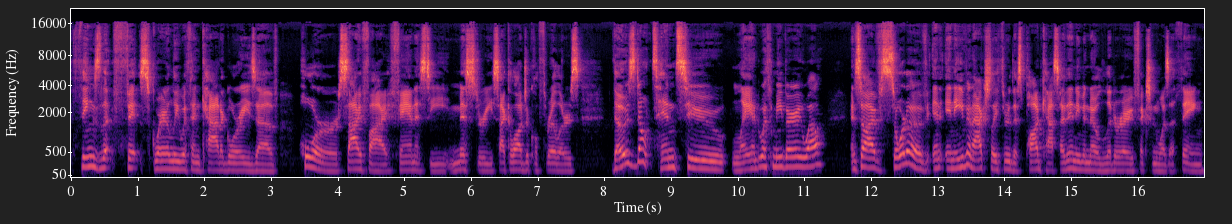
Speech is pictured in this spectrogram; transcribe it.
things that fit squarely within categories of horror, sci-fi, fantasy, mystery, psychological thrillers. Those don't tend to land with me very well. And so I've sort of, and, and, even actually through this podcast, I didn't even know literary fiction was a thing,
